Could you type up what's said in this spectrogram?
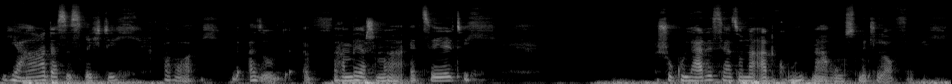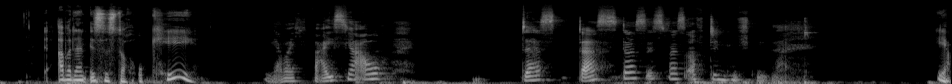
Ja, das ist richtig. Aber ich, also haben wir ja schon mal erzählt, ich Schokolade ist ja so eine Art Grundnahrungsmittel auch für mich. Aber dann ist es doch okay. Ja, aber ich weiß ja auch, dass das das ist, was auf den Hüften bleibt. Ja,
